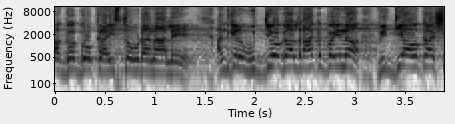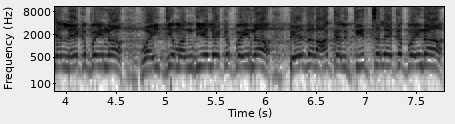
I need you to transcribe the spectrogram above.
అగ్గగో క్రైస్తవుడు అనాలి. అందుకని ఉద్యోగాలు రాకపోయినా విద్యా అవకాశాలు లేకపోయినా వైద్యం అందియలేకపోయినా పేదల ఆకలి తీర్చలేకపోయినా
